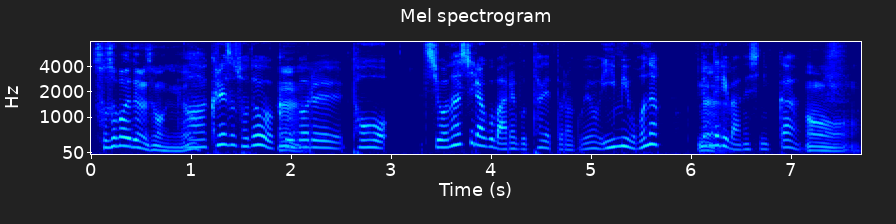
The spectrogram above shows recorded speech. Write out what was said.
서서 봐야 되는 상황이에요. 아, 그래서 저도 네. 그거를 더 지원하시라고 말을 못 하겠더라고요. 이미 워낙 팬들이 네. 많으시니까 어,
